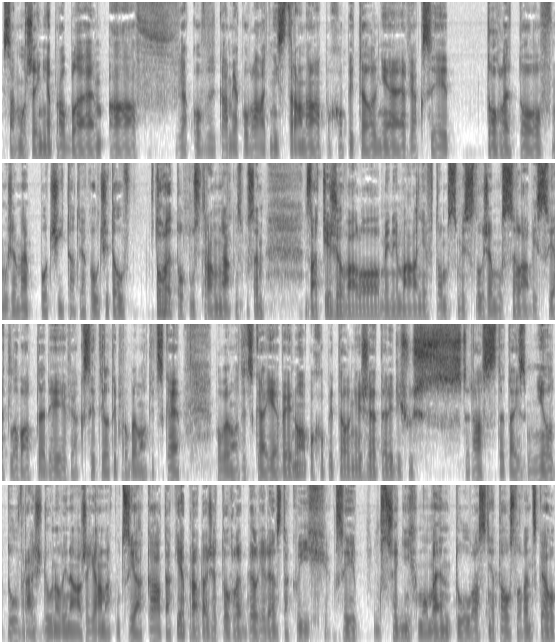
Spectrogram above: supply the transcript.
samozřejmě problém a jako říkám, jako vládní strana pochopitelně, jak si tohle to můžeme počítat jako určitou tohle to tu stranu nějakým způsobem zatěžovalo minimálně v tom smyslu, že musela vysvětlovat tedy jak si tyhle ty problematické, problematické jevy. No a pochopitelně, že tedy když už teda jste tady zmínil tu vraždu novináře Jana Kuciaka, tak je pravda, že tohle byl jeden z takových jaksi ústředních momentů vlastně toho slovenského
